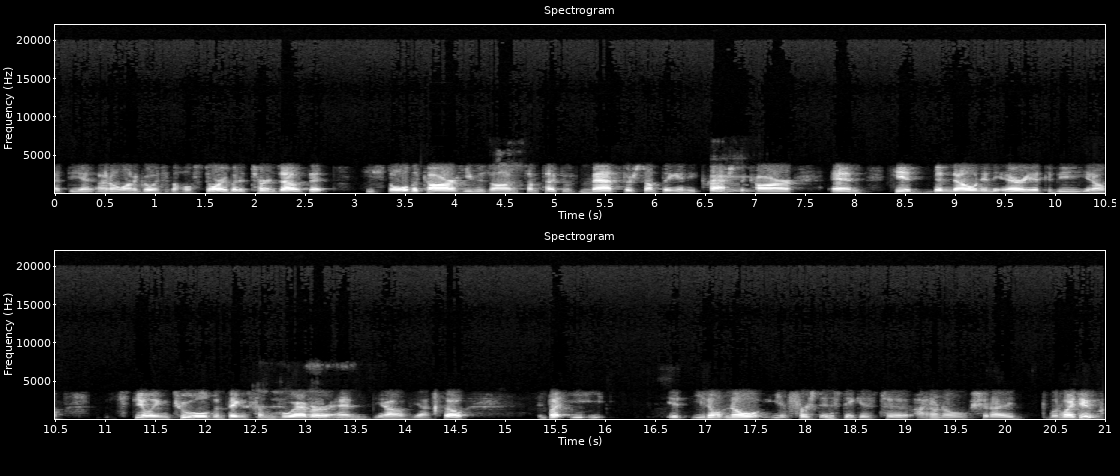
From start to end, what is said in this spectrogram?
at the end, I don't want to go into the whole story, but it turns out that he stole the car. He was on some type of meth or something, and he crashed the car. And he had been known in the area to be, you know, stealing tools and things from oh, whoever. And you know, yeah. So, but it you don't know. Your first instinct is to, I don't know, should I? What do I do?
